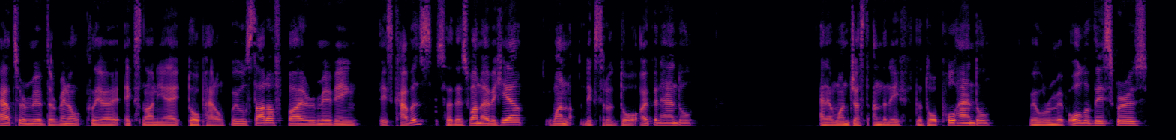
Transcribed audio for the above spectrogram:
how to remove the Renault Clio X98 door panel. We will start off by removing these covers. So there's one over here, one next to the door open handle, and then one just underneath the door pull handle. We will remove all of these screws.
